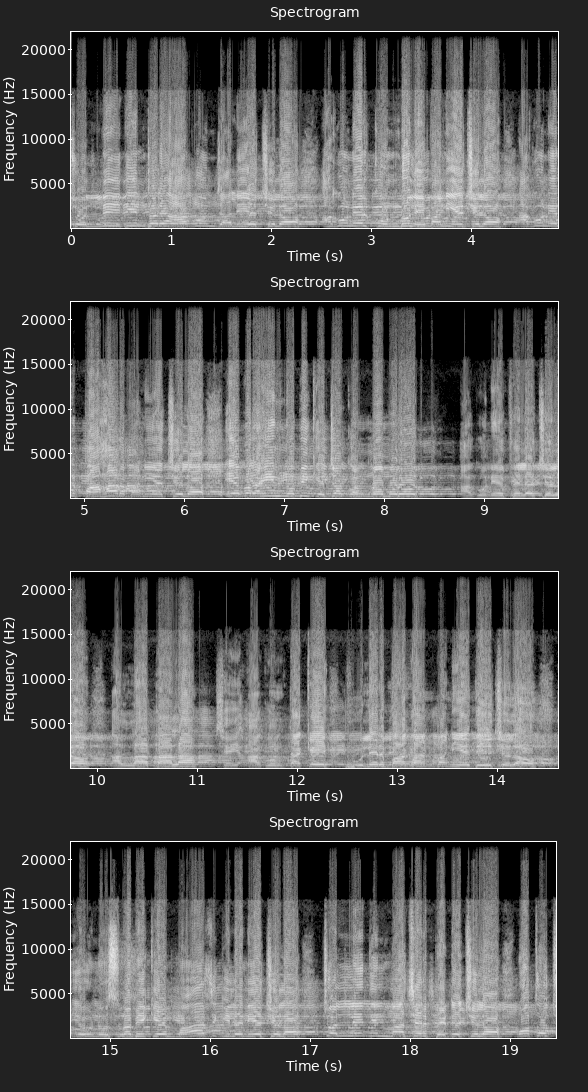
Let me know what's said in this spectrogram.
চল্লিশ দিন ধরে আগুন জ্বালিয়েছিল, আগুনের কুণ্ডুলি বানিয়েছিল, আগুনের পাহাড় বানিয়েছিল। এব্রাহিম নবীকে যখন নমরুদ আগুনে ফেলেছিল। আল্লাহ তাআলা সেই আগুনটাকে ফুলের বাগান বানিয়ে দিয়েছিল। ইউনুস নবীকে মাছ গিলে নিয়েছিল। চল্লিশ দিন মাছের পেটে ছিল। অথচ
